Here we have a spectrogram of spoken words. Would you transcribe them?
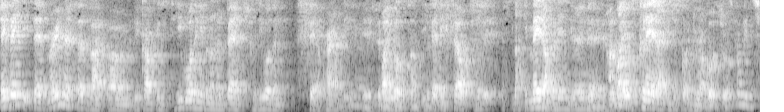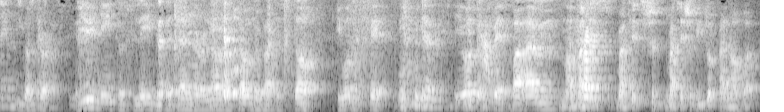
They basically said Mourinho said like um, Lukaku's he wasn't even on the bench because he wasn't fit apparently. Yeah, he said But he he, felt was, something. he said he felt was it it's like he made up an injury. Yeah, but it was clear that he just got He dropped. got It's probably the shame. You got dropped. You need to leave this agenda alone. I've told you about this. Stop. He wasn't fit. He wasn't fit. But um, No, and Matic, Matic should Matic should be dropped by now, but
